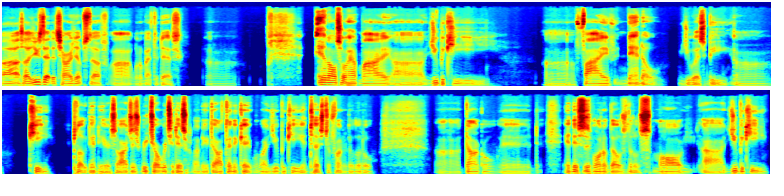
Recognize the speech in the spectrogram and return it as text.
Uh, so I use that to charge up stuff uh, when I'm at the desk. Uh, and also have my uh, YubiKey uh, 5 Nano USB key plugged in here. So I just reach over to this one. I need to authenticate with my YubiKey and touch the front of the little uh, dongle. And and this is one of those little small uh, YubiKey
